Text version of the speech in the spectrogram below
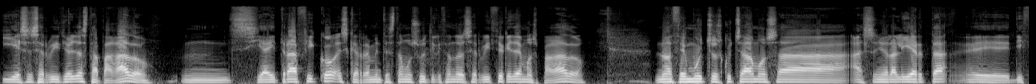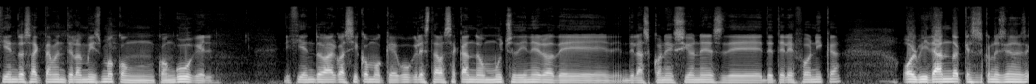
y ese servicio ya está pagado. Mm, si hay tráfico, es que realmente estamos utilizando el servicio que ya hemos pagado. No hace mucho escuchábamos al señor Alierta eh, diciendo exactamente lo mismo con, Google diciendo algo así como que Google estaba sacando mucho dinero de, las conexiones de, de, Telefónica, olvidando que esas conexiones,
